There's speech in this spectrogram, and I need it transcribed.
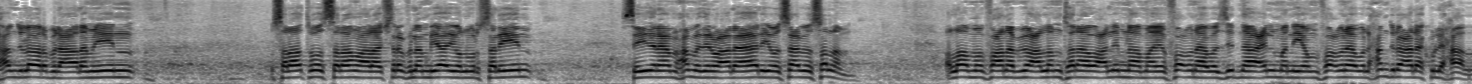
alxamdu lilah rab اlcaalamiin wsalaatu wasalaamu calaa ashraf alanbiyaa'i walmursaliin sayidina muxamedi wcalaa aalihi wasaxbi waslem allahuma anfacna bima callamtana wacallimna maa yanfacuna wazidna cilman yanfacuna walxamdu lilah cala kulli xaal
